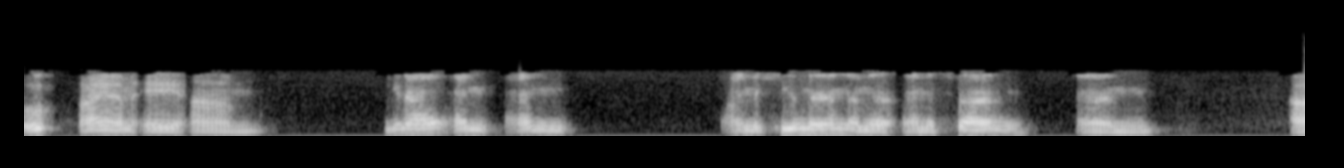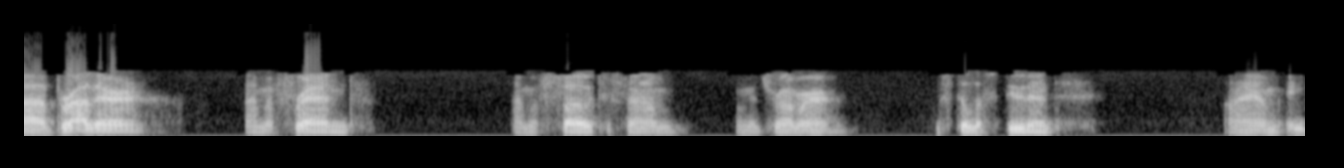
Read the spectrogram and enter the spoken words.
Oop, I am a. Um, you know, I'm. I'm. I'm a human. I'm a. I'm a son. I'm a brother. I'm a friend. I'm a foe to some. I'm a drummer. I'm still a student. I am a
